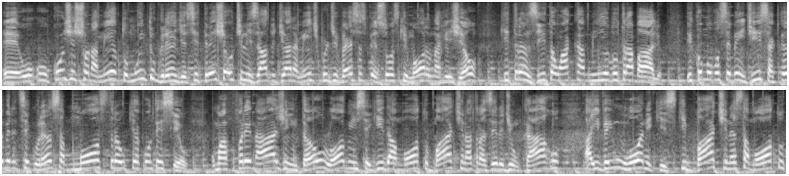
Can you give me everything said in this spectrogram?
é, o, o, congestionamento muito grande. Esse trecho é utilizado diariamente por diversas pessoas que moram na região, que transitam a caminho do trabalho. E como você bem disse, a câmera de segurança mostra o que aconteceu. Uma frenagem, então, logo em seguida a moto bate na traseira de um carro, aí vem um Onix que bate nessa moto,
